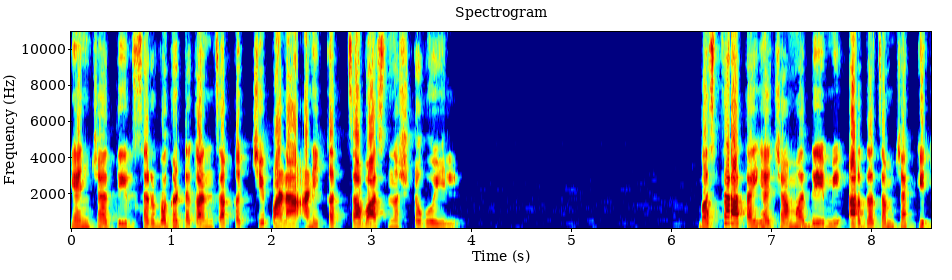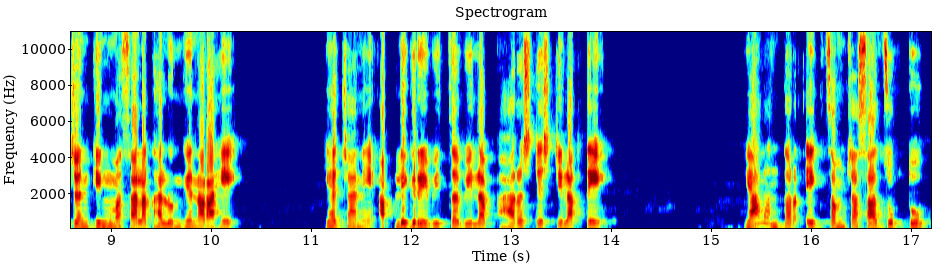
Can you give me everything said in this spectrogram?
यांच्यातील सर्व घटकांचा कच्चेपणा आणि कच्चा वास नष्ट होईल. बस तर आता ह्याच्यामध्ये मी अर्धा चमचा किचन किंग मसाला घालून घेणार आहे. ह्याच्याने आपली ग्रेव्ही चवीला फारच टेस्टी लागते. यानंतर एक चमचा साजूक तूप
